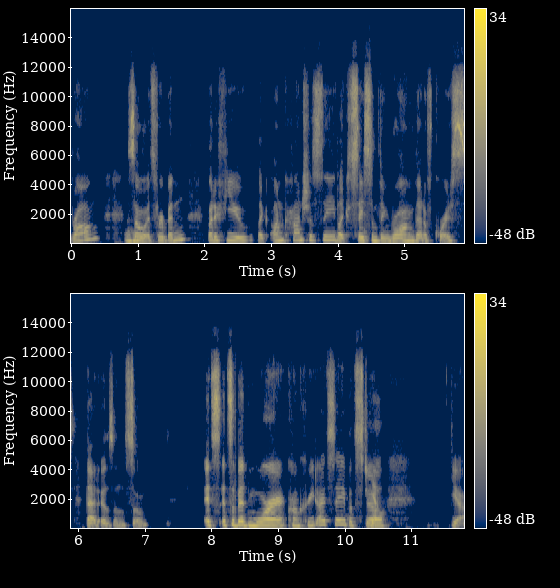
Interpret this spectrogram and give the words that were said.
wrong. Mm-hmm. so it's forbidden. But if you like unconsciously like say something wrong then of course that isn't. So it's it's a bit more concrete i'd say but still yeah.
